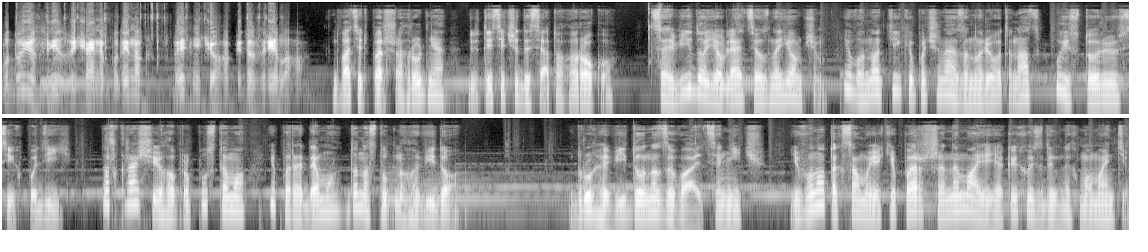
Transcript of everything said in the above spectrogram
Будую свій звичайний будинок без нічого підозрілого. 21 грудня 2010 року. Це відео являється ознайомчим, і воно тільки починає занурювати нас у історію всіх подій. Тож краще його пропустимо і перейдемо до наступного відео. Друге відео називається Ніч, і воно так само, як і перше, не має якихось дивних моментів.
